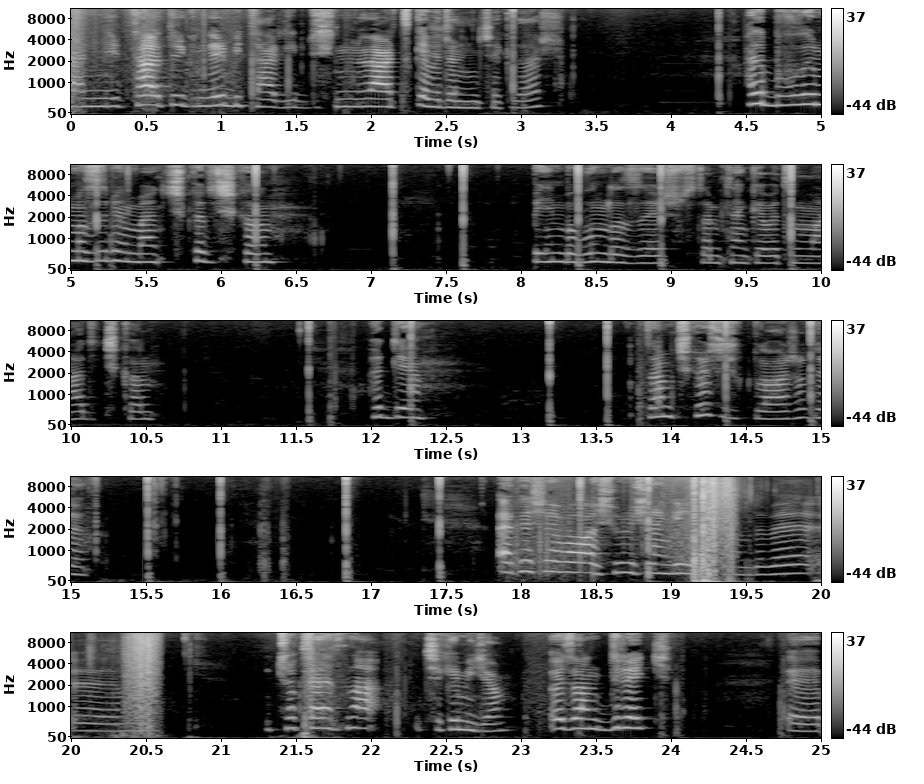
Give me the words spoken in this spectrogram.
yani tatil günleri biter gibi düşünün ve artık eve dönecekler. Hadi bavullarım hazır benim ben çık hadi çıkalım. Benim bavulum da hazır. Zaten bir tane kıyafetim var hadi çıkalım. Hadi. Tamam çıkar çocuklar hadi. Arkadaşlar valla aşırı üşengeç yaşandı ve e, uçak sahnesine çekemeyeceğim. O yüzden direkt e,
